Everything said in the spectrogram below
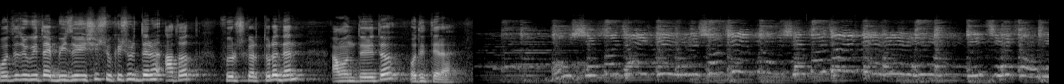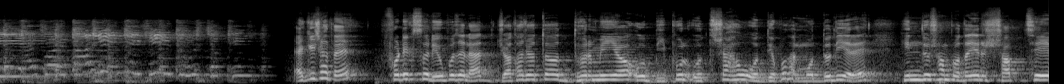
প্রতিযোগিতায় বিজয়ী শিশু কিশোরদের আতত পুরস্কার তুলে দেন আমন্ত্রিত অতিথিরা। একই সাথে ফটিকছড়ি উপজেলার যথাযথ ধর্মীয় ও বিপুল উৎসাহ উদ্দীপনার মধ্য দিয়ে হিন্দু সম্প্রদায়ের সবচেয়ে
